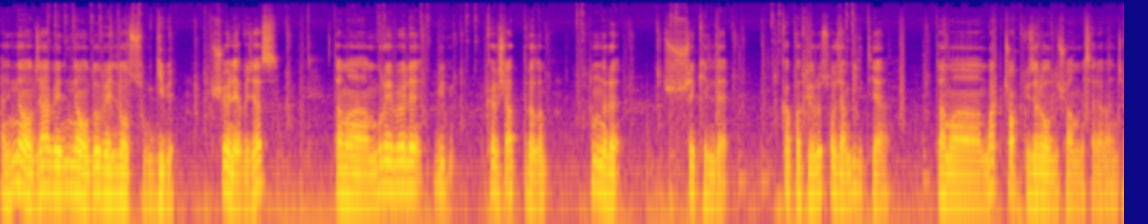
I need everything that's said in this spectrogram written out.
Hani ne olacağı belli, ne olduğu belli olsun gibi. Şöyle yapacağız. Tamam burayı böyle bir karış attıralım. Bunları şu şekilde kapatıyoruz. Hocam bir git ya. Tamam. Bak çok güzel oldu şu an mesela bence.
